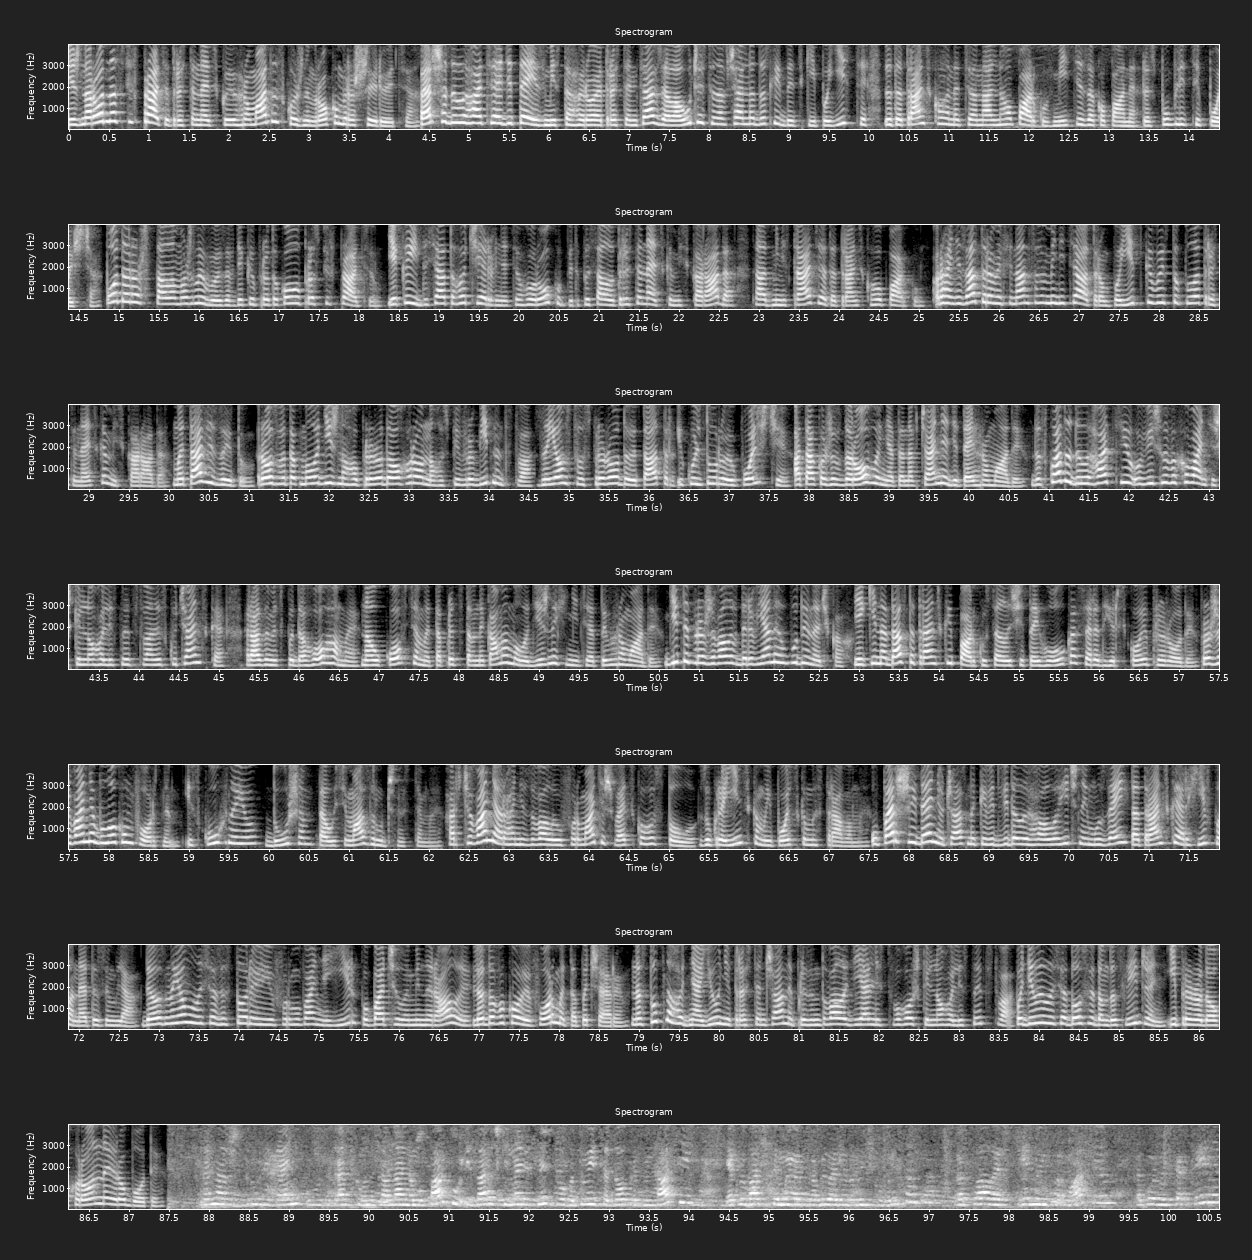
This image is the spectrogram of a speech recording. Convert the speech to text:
Міжнародна співпраця Тростянецької громади з кожним роком розширюється. Перша делегація дітей з міста Героя Тростянця взяла участь у навчально-дослідницькій поїздці до Татранського національного парку в місті Закопане, Республіці Польща. Подорож стала можливою завдяки протоколу про співпрацю, який 10 червня цього року підписала Тростянецька міська рада та адміністрація Татранського парку. Організатором і фінансовим ініціатором поїздки виступила Тростянецька міська рада. Мета візиту розвиток молодіжного природоохоронного співробітництва, знайомство з природою татар і культурою Польщі, а також оздоровлення та навчання дітей громади. До складу делегації увійшли вихованці шкільного лісництва Нескучанське разом із педагогами, науковцями та представниками молодіжних ініціатив громади. Діти проживали в дерев'яних будиночках, які надав Татранський парк у селищі Тайголка серед гірської природи. Проживання було комфортним із кухнею, душем та усіма зручностями. Харчування організували у форматі шведського столу з українськими і польськими стравами. У перший день учасники відвідали геологічний музей та Транський архів планети Земля, де ознайомилися з історією формування гір, побачили мінерали, льодовикові форми та печери. Наступного дня юні тростянчани презентували діяльність свого шкільного лісництва, поділилися досвідом досліджень і природоохоронної роботи. Це наш другий день у Татранському національному парку, і зараз шкільне лісництво готується до презентації. Як ви бачите, ми зробили невеличку виставку, розклали різну інформацію, також ось картини.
